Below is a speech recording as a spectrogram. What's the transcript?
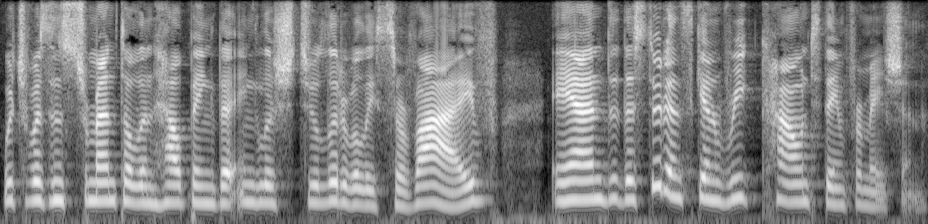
which was instrumental in helping the English to literally survive, and the students can recount the information.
